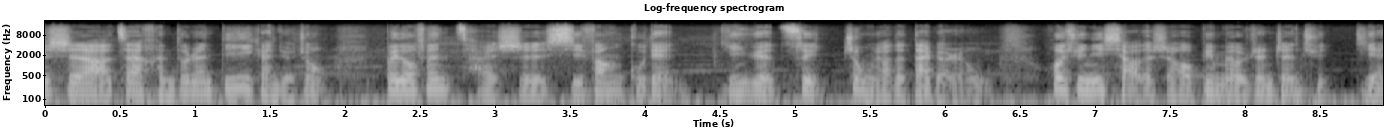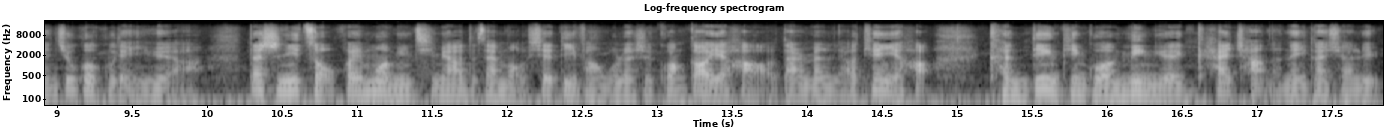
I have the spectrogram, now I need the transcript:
其实啊，在很多人第一感觉中，贝多芬才是西方古典音乐最重要的代表人物。或许你小的时候并没有认真去研究过古典音乐啊，但是你总会莫名其妙的在某些地方，无论是广告也好，大人们聊天也好，肯定听过《命运》开场的那一段旋律。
